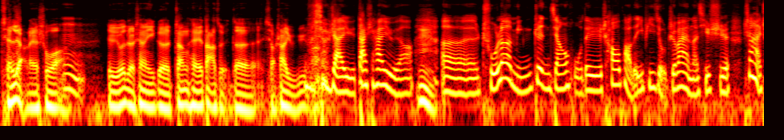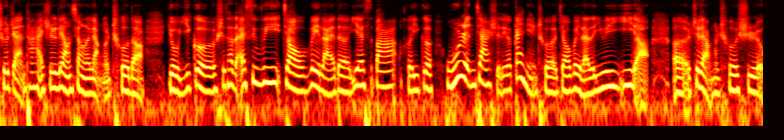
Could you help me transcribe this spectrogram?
前脸来说啊，嗯，就有点像一个张开大嘴的小鲨鱼啊。小鲨鱼、大鲨鱼啊，嗯，呃，除了名震江湖的超跑的 EP 九之外呢，其实上海车展它还是亮相了两个车的，有一个是它的 SUV 叫未来的 ES 八，和一个无人驾驶的一个概念车叫未来的 EV 一啊，呃，这两个车是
